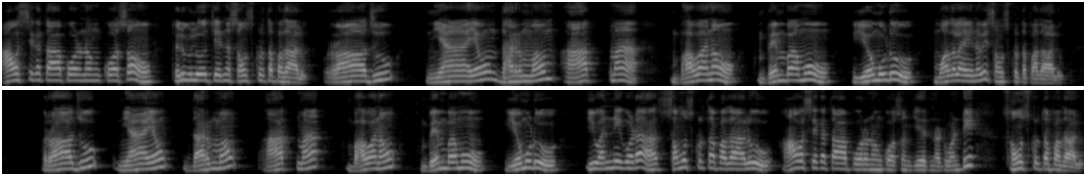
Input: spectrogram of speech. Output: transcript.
ఆవశ్యకతాపూర్ణం కోసం తెలుగులో చేరిన సంస్కృత పదాలు. రాజు న్యాయం ధర్మం ఆత్మ భవనం బింబము యముడు మొదలైనవి సంస్కృత పదాలు. రాజు న్యాయం ధర్మం ఆత్మ భవనం బింబము యముడు ఇవన్నీ కూడా సంస్కృత పదాలు. ఆవశ్యకతాపూరణం కోసం చేరినటువంటి సంస్కృత పదాలు.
